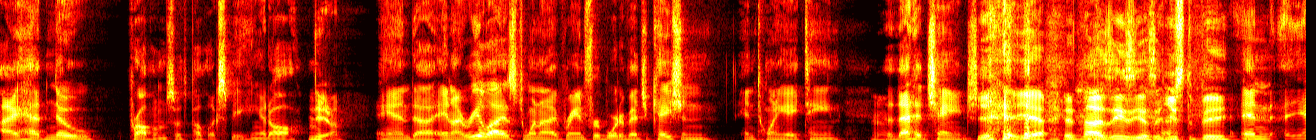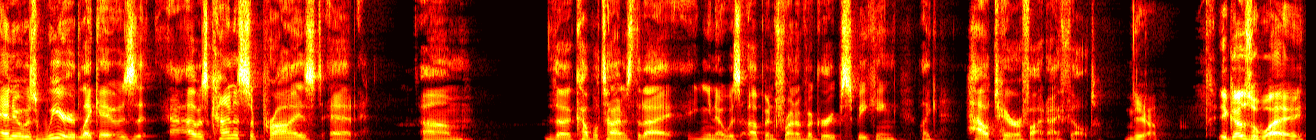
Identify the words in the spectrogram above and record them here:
I had no problems with public speaking at all. yeah. and uh, and I realized when I ran for board of education in 2018 that that had changed. Yeah, yeah. It's not as easy as it used to be. And and it was weird. Like it was, I was kind of surprised at um, the couple times that I you know was up in front of a group speaking, like how terrified I felt. Yeah. It goes away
